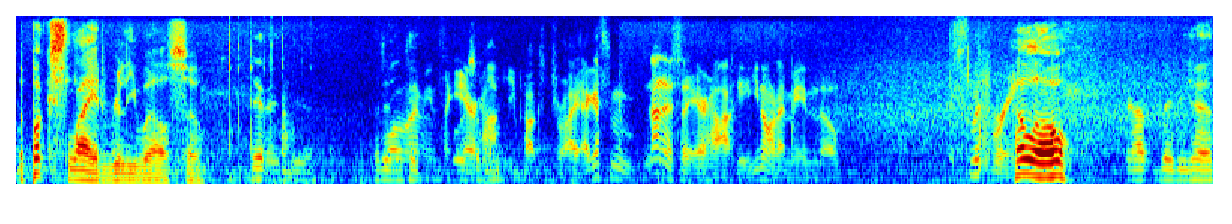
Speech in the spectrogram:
the pucks slide really well, so. Yeah, they do. I didn't Well, I mean, it's like force air hockey pucks dry. I guess I'm not necessarily air hockey. You know what I mean, though. It's slippery. Hello. Yeah, baby head.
